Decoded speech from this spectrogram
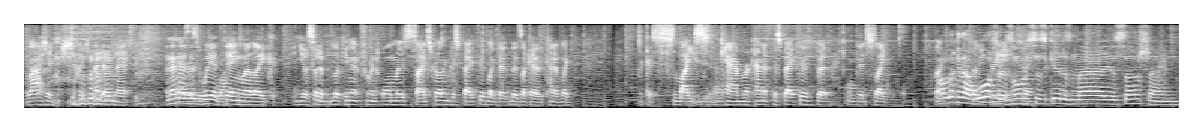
flashing. I don't know. And then there's this oh, weird thing where like you're sort of looking at it from an almost side-scrolling perspective. Like there's like a kind of like like a slice Yeah. camera kind of perspective, but oh. it's like. Oh, look at that water. 3D, It's almost so- as good as Mario Sunshine.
